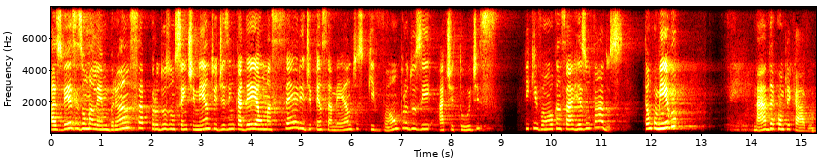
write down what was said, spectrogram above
Às vezes, uma lembrança produz um sentimento e desencadeia uma série de pensamentos que vão produzir atitudes e que vão alcançar resultados. Estão comigo? Nada complicado.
